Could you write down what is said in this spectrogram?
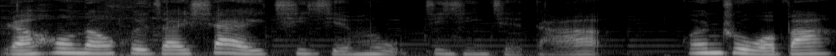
然后呢会在下一期节目进行解答。关注我吧。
